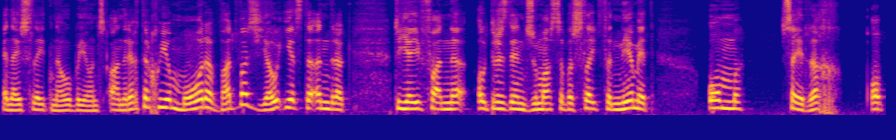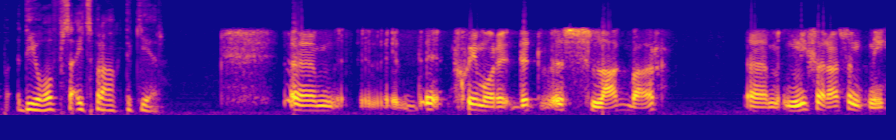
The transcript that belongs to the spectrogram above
en hy sluit nou by ons aan. Regter, goeiemôre. Wat was jou eerste indruk toe jy van uh, oud-president Zuma se besluit verneem het om sy rug op die hof se uitspraak te keer? Ehm um, goeiemôre. Dit is laagbaar. Ehm um, nie verrassend nie.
